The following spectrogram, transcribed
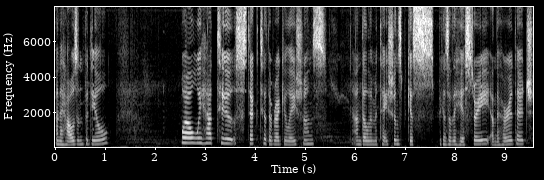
and the house in Podil? Well, we had to stick to the regulations and the limitations because because of the history and the heritage.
